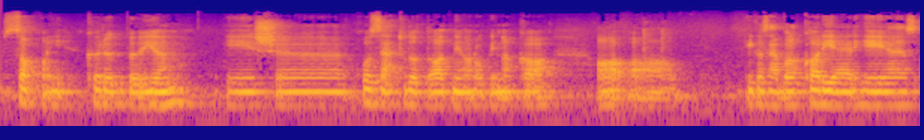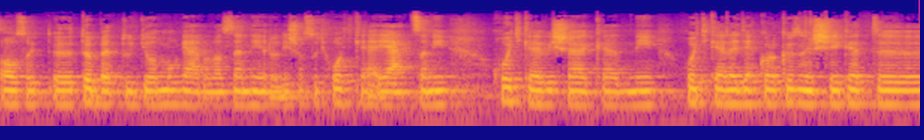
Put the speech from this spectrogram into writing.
szakmai körökből jön, és ö, hozzá tudott adni a Robinak a, a, a igazából a karrierjéhez, ahhoz, hogy többet tudjon magáról a zenéről is, az, hogy hogy kell játszani, hogy kell viselkedni, hogy kell egy ekkora közönséget ö,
